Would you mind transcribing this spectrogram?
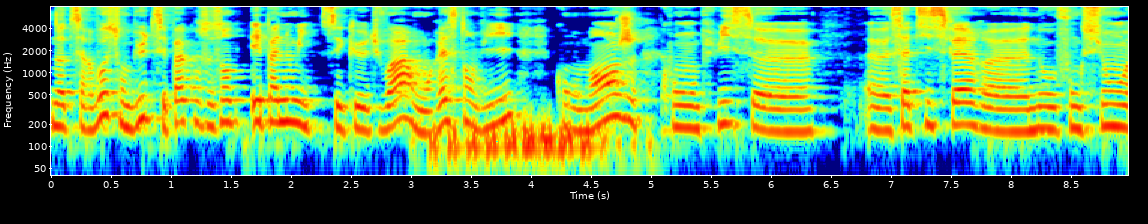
Notre cerveau, son but, c'est pas qu'on se sente épanoui, c'est que tu vois, on reste en vie, qu'on mange, qu'on puisse euh, euh, satisfaire euh, nos fonctions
